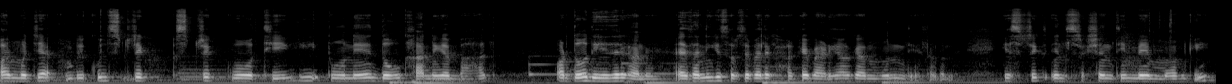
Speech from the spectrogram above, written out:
और मुझे बिल्कुल स्ट्रिक्ट स्ट्रिक्ट वो थी कि तूने दो खाने के बाद और दो धीरे धीरे खाने। ऐसा नहीं कि सबसे पहले खा के बैठ गया उसके बाद मुँह नहीं देखना तुमने ये स्ट्रिक्ट इंस्ट्रक्शन थी मेरे मोम की।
